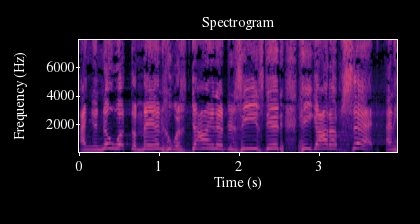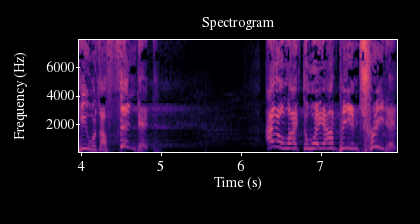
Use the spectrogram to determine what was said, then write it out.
And you know what the man who was dying of disease did? He got upset and he was offended. I don't like the way I'm being treated.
